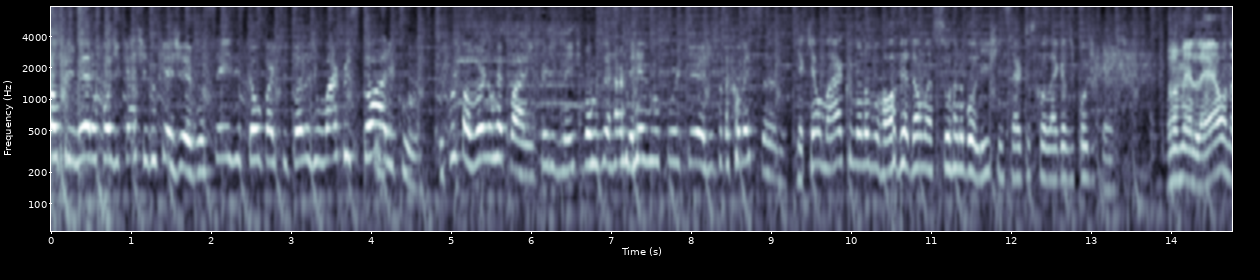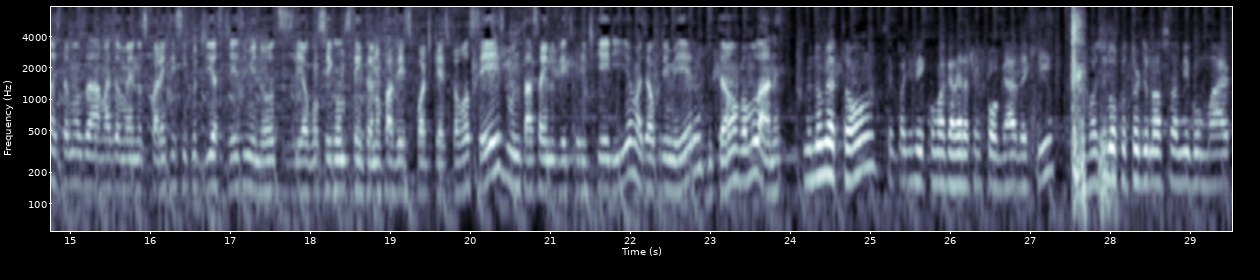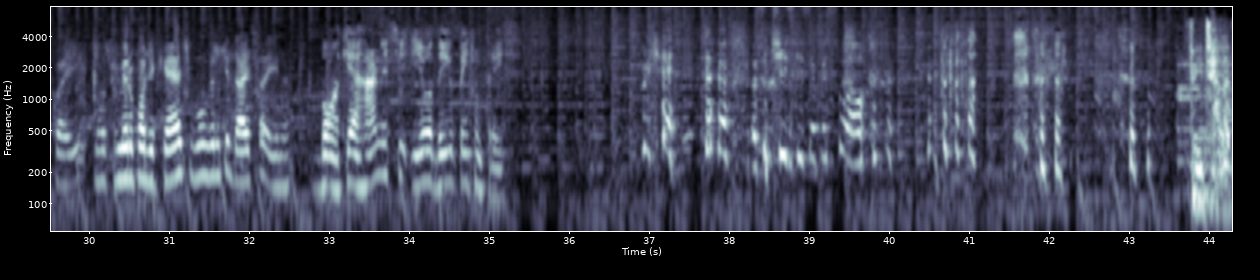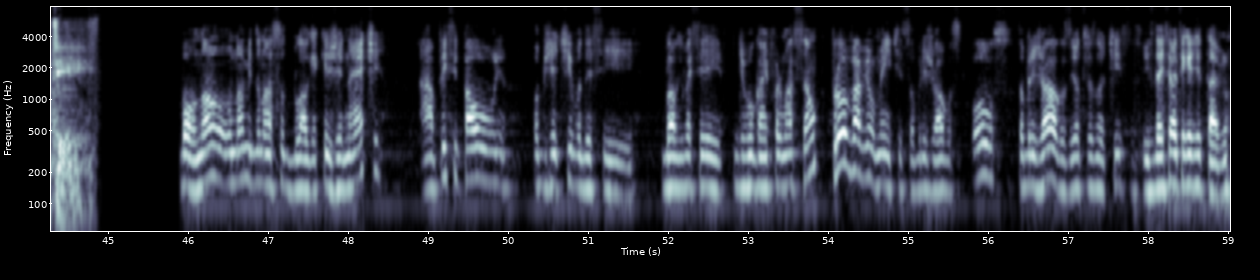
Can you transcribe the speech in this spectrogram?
Ao primeiro podcast do QG. Vocês estão participando de um marco histórico. E por favor, não reparem, infelizmente vamos errar mesmo porque a gente só tá começando. E aqui é o Marco e meu novo hobby é dar uma surra no boliche em certos colegas de podcast. Meu nome é Léo, nós estamos há mais ou menos 45 dias, 13 minutos e alguns segundos tentando fazer esse podcast pra vocês. Não tá saindo do jeito que a gente queria, mas é o primeiro. Então vamos lá, né? Meu nome é Tom, você pode ver como a galera tá empolgada aqui. A voz de locutor do nosso amigo Marco aí. Nosso primeiro podcast, vamos ver no que dá isso aí, né? Bom, aqui é Harness e eu odeio Pentium 3. Por quê? Eu senti que isso é pessoal. Fatality. Bom, no- o nome do nosso blog é QGNet. A principal objetivo desse blog vai ser divulgar informação, provavelmente sobre jogos ou sobre jogos e outras notícias. Isso daí você vai ter que editar, viu?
